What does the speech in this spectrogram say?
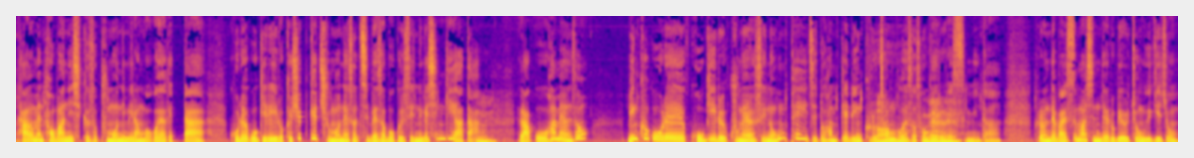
다음엔 더 많이 시켜서 부모님이랑 먹어야겠다. 고래고기를 이렇게 쉽게 주문해서 집에서 먹을 수 있는 게 신기하다. 음. 라고 하면서 밍크골의 고기를 구매할 수 있는 홈페이지도 함께 링크로 어, 첨부해서 소개를 네네. 했습니다. 그런데 말씀하신 대로 멸종 위기종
